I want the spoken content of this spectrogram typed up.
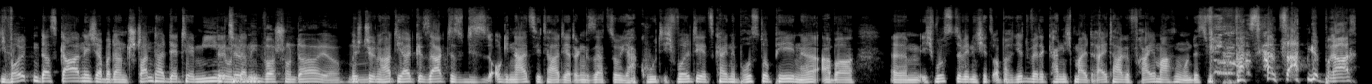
Die wollten das gar nicht, aber dann stand halt der Termin Der Termin dann war schon da, ja. Mhm. Richtig, und hat die halt gesagt, also dieses Originalzitat, die hat dann gesagt so, ja gut, ich wollte jetzt keine Brust-OP, ne, aber ähm, ich wusste, wenn ich jetzt operiert werde, kann ich mal drei Tage frei machen und deswegen war es ganz angebracht,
